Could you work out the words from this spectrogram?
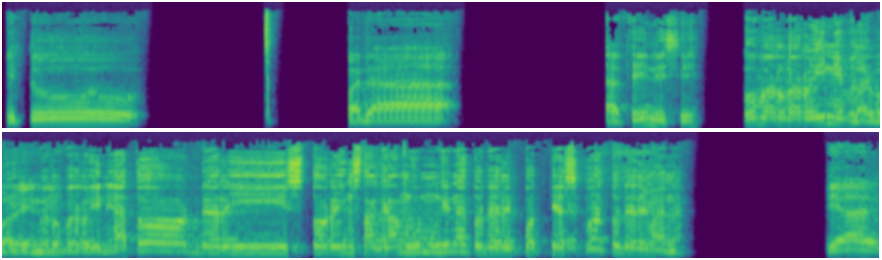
Itu pada saat ini sih. Oh baru-baru ini berarti? Baru-baru ini. Baru-baru ini. Atau dari story Instagramku mungkin atau dari podcastku atau dari mana? Ya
